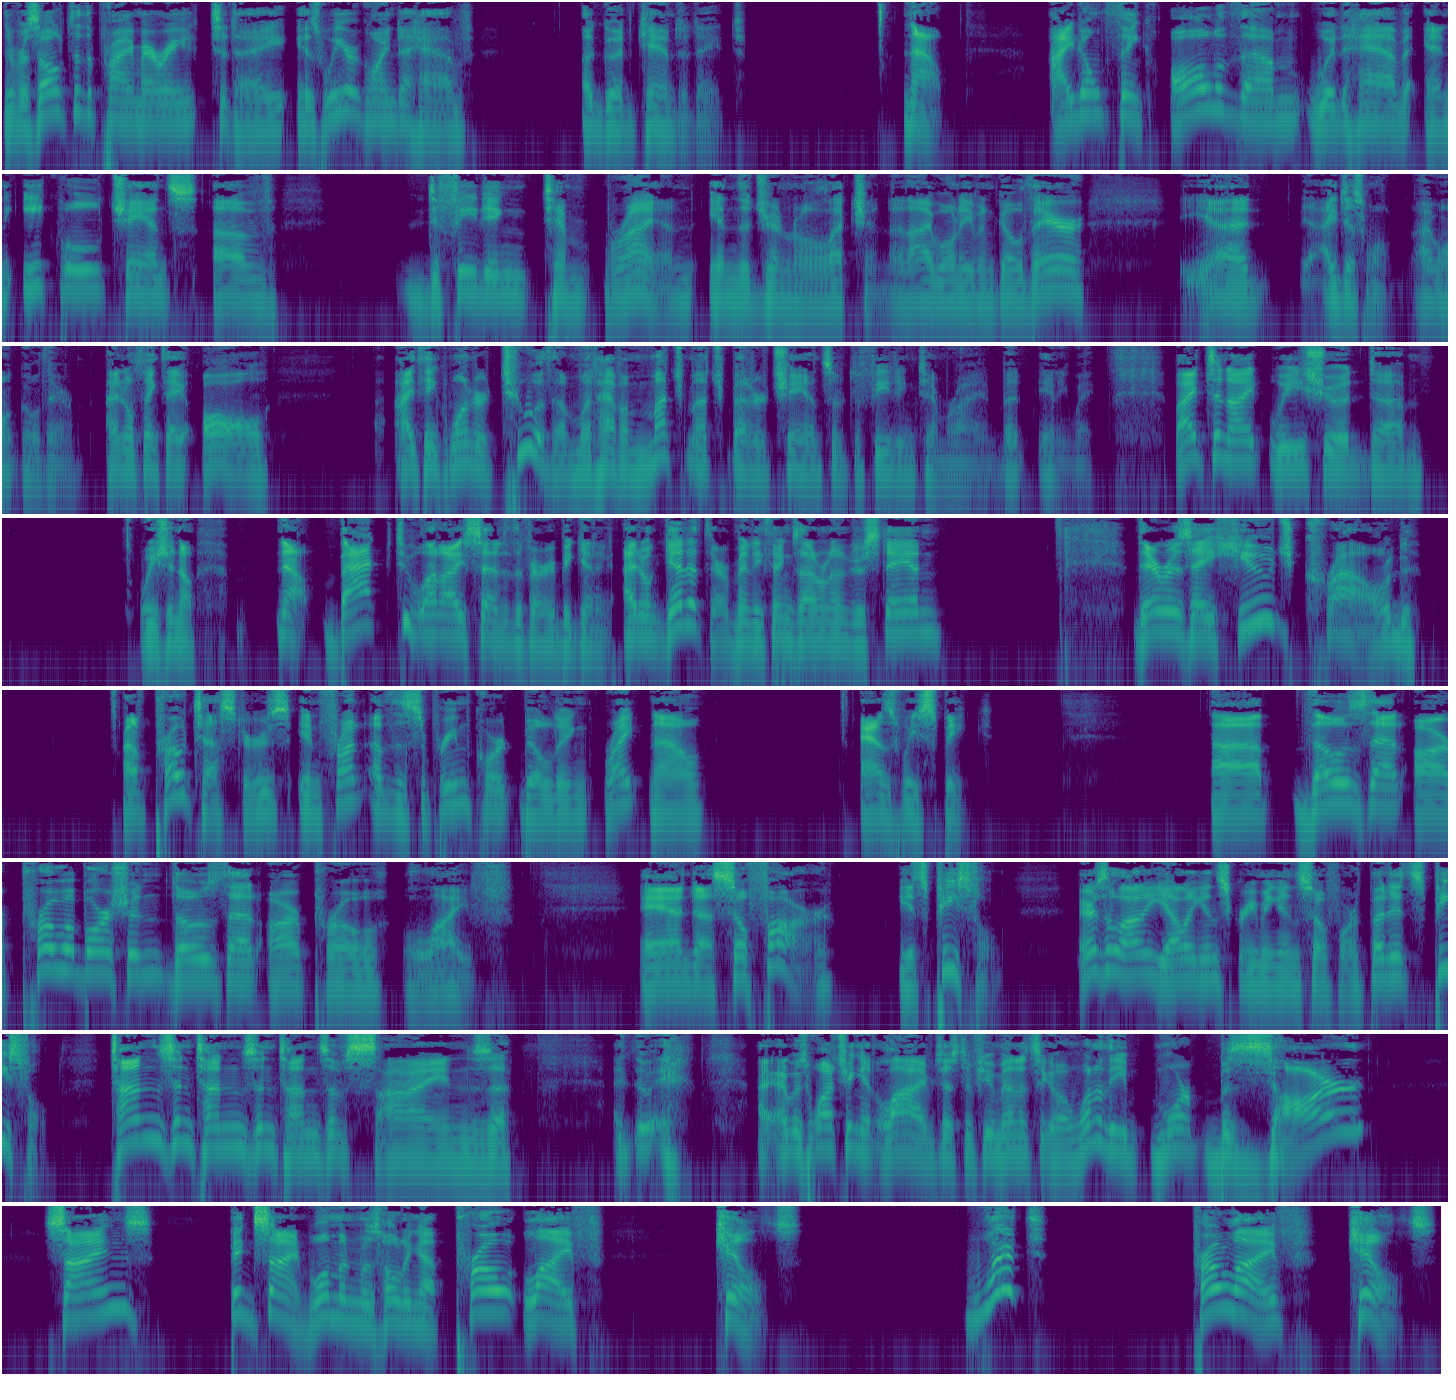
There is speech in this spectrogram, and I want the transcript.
the result of the primary today is we are going to have a good candidate. Now, I don't think all of them would have an equal chance of defeating Tim Ryan in the general election. And I won't even go there. Yeah, I just won't. I won't go there. I don't think they all, I think one or two of them would have a much, much better chance of defeating Tim Ryan. But anyway, by tonight, we should. Um, we should know. Now, back to what I said at the very beginning. I don't get it. There are many things I don't understand. There is a huge crowd of protesters in front of the Supreme Court building right now as we speak. Uh, those that are pro abortion, those that are pro life. And uh, so far, it's peaceful. There's a lot of yelling and screaming and so forth, but it's peaceful. Tons and tons and tons of signs. Uh, I, I was watching it live just a few minutes ago, one of the more bizarre signs, big sign, woman was holding up pro life kills. What? Pro life kills.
